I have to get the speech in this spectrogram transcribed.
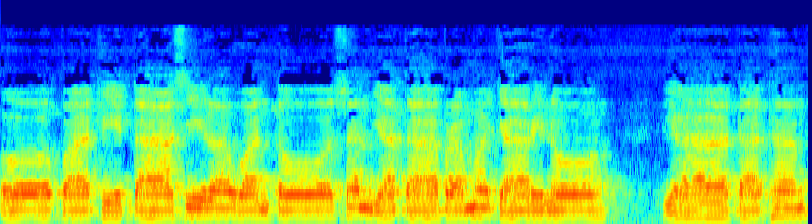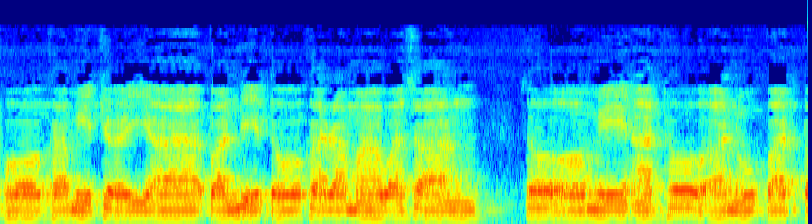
โอปาทิตาศิลวันโต สัญญาตาบรมจาริโนยาตาทางโพคามิเชยยาปันดิโตคารมาวาสังโสเมอัตโทอนุปัตโต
